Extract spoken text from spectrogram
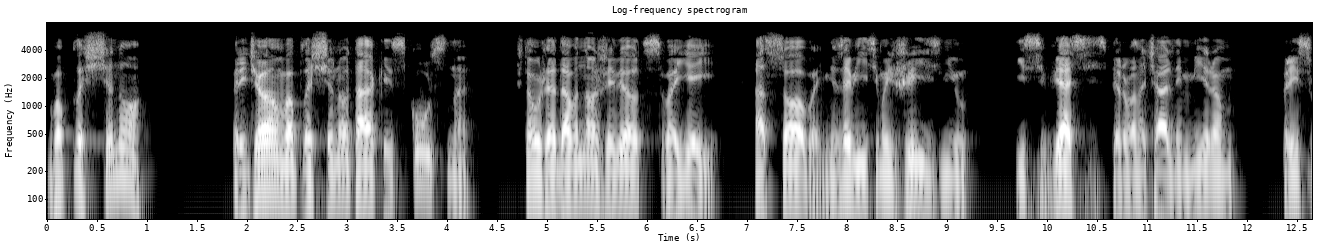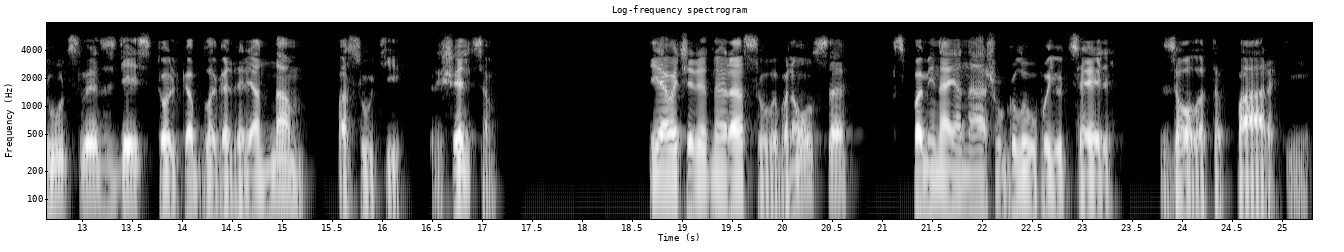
воплощено. Причем воплощено так искусно, что уже давно живет своей особой, независимой жизнью, и связь с первоначальным миром присутствует здесь только благодаря нам, по сути, пришельцам. Я в очередной раз улыбнулся, вспоминая нашу глупую цель — золото партии.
